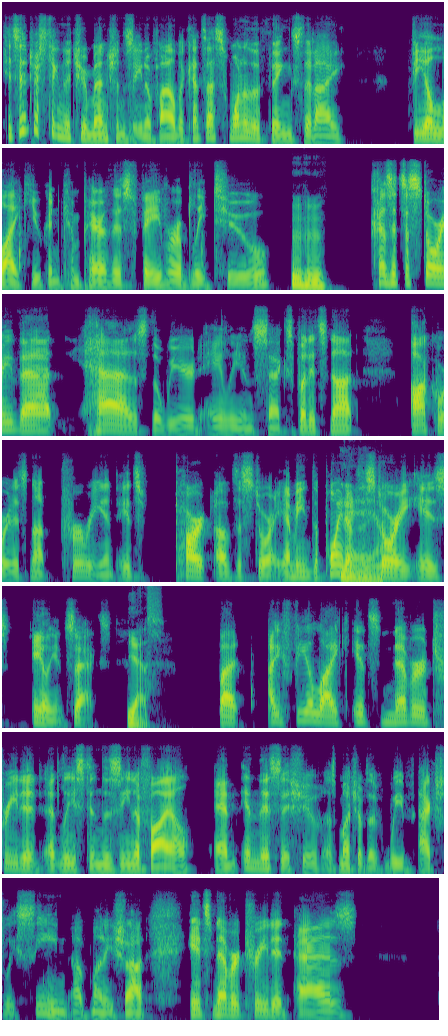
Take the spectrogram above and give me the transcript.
It's interesting that you mentioned Xenophile because that's one of the things that I feel like you can compare this favorably to Mm-hmm. because it's a story that has the weird alien sex, but it's not awkward. It's not prurient. It's part of the story. I mean, the point Yeah, of the yeah. story is alien sex, Yes. but I feel like it's never treated, at least in the Xenophile and in this issue, as much of the we've actually seen of Money Shot, it's never treated as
